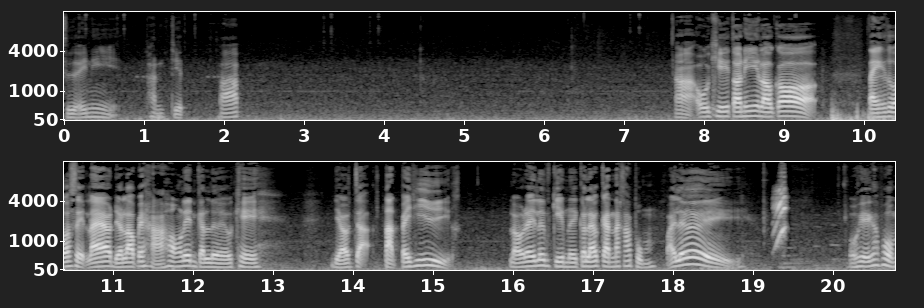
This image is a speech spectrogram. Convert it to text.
ซื้อไอ้นี่พันเจ็ดปั๊บ อ่าโอเค ตอนนี้เราก็แต่งตัวเสร็จแล้ว เดี๋ยวเราไปหาห้องเล่นกันเลยโอเค เดี๋ยวจะตัดไปที่เราได้เริ่มเกมเลยก็แล้วกันนะครับผมไปเลย โอเคครับผม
